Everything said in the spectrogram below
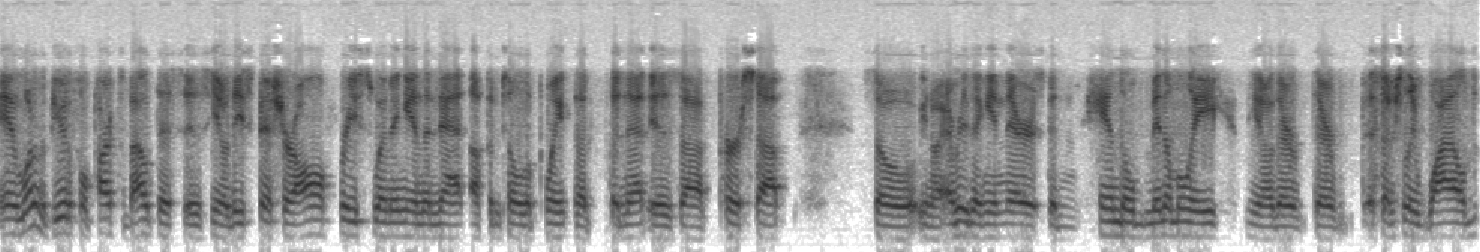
And one of the beautiful parts about this is you know these fish are all free swimming in the net up until the point that the net is uh, pursed up. So you know everything in there has been handled minimally. You know they're they're essentially wild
